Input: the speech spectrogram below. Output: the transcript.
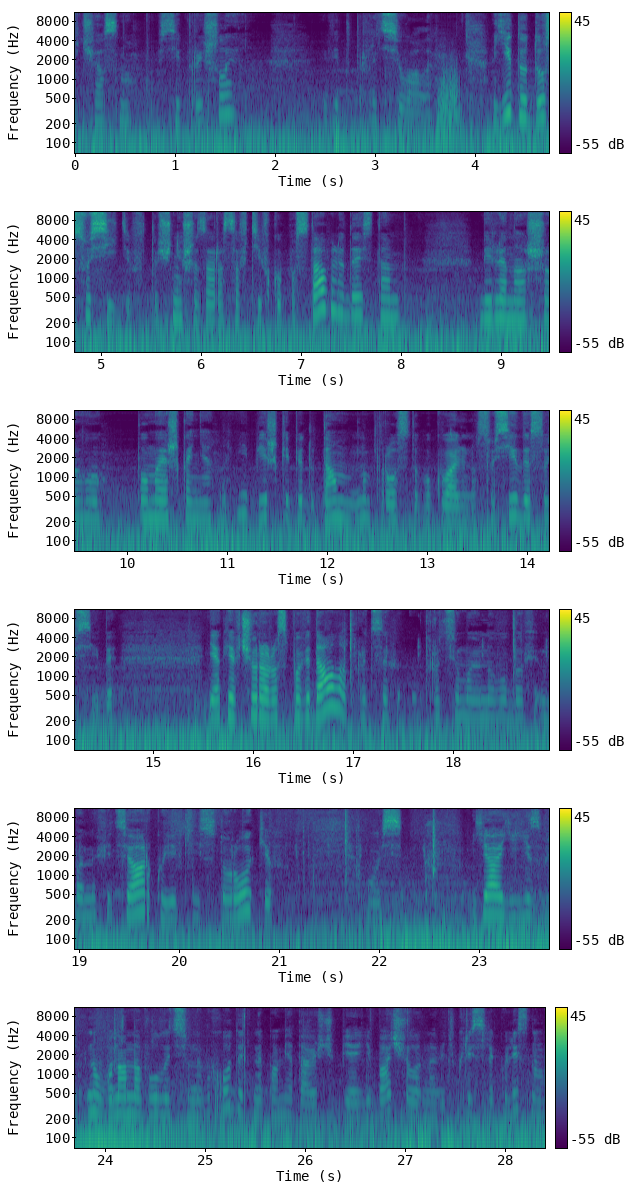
вчасно всі прийшли, відпрацювали. Їду до сусідів. Точніше, зараз автівку поставлю десь там біля нашого помешкання і пішки піду. Там ну просто буквально сусіди-сусіди. Як я вчора розповідала про, цих, про цю мою нову бенефіціарку, якій 100 років. Ось я її ну, вона на вулицю не виходить, не пам'ятаю, щоб я її бачила навіть в кріслі колісному,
